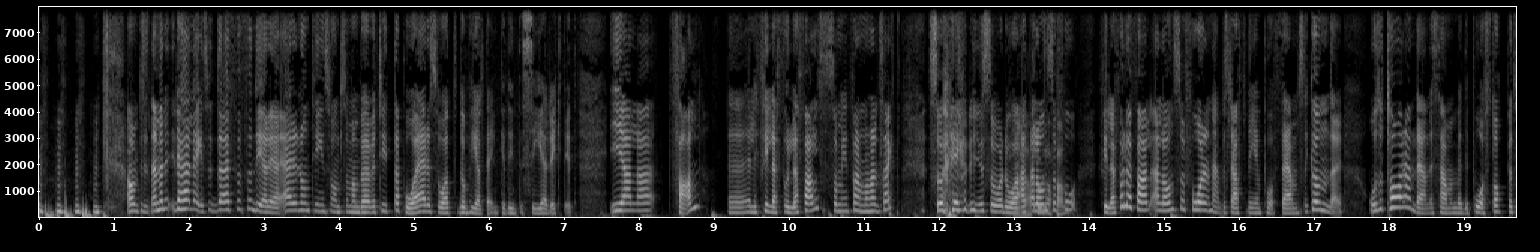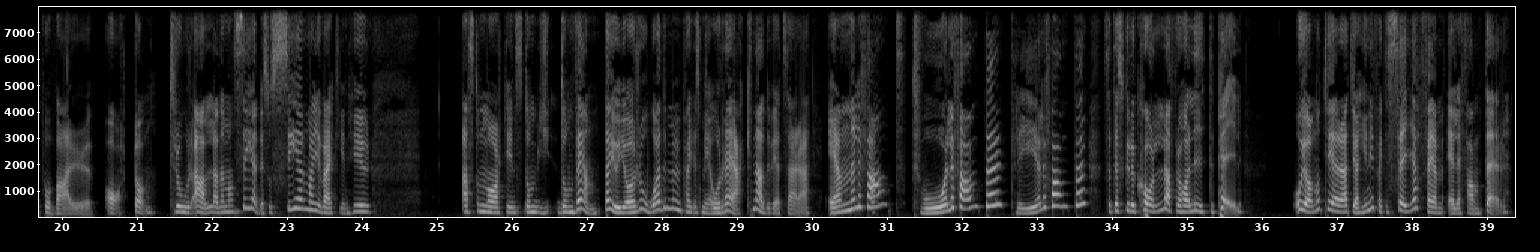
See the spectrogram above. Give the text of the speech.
Ja, men precis. Nej, men I det här läget, så därför funderar jag, är det någonting sånt som man behöver titta på? Är det så att de helt enkelt inte ser riktigt? I alla fall, eh, eller fylla fulla fall som min farmor hade sagt, så är det ju så då Fylla att Alonso får, fylla fulla fall, Alonso får den här bestraffningen på fem sekunder och så tar han den i samband med depåstoppet på varv 18, tror alla. När man ser det så ser man ju verkligen hur Aston Martins, de, de väntar ju. Jag roade mig faktiskt med att räkna, du vet så här, en elefant, två elefanter, tre elefanter, så att jag skulle kolla för att ha lite pejl. Och jag noterar att jag hinner faktiskt säga fem elefanter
